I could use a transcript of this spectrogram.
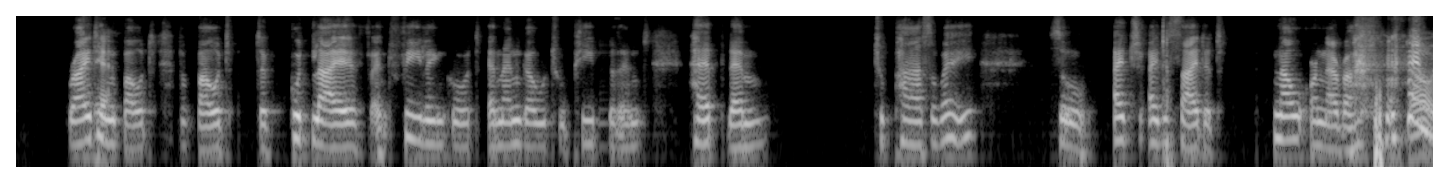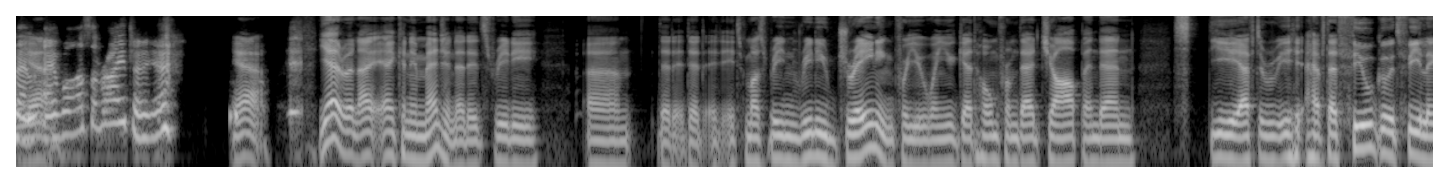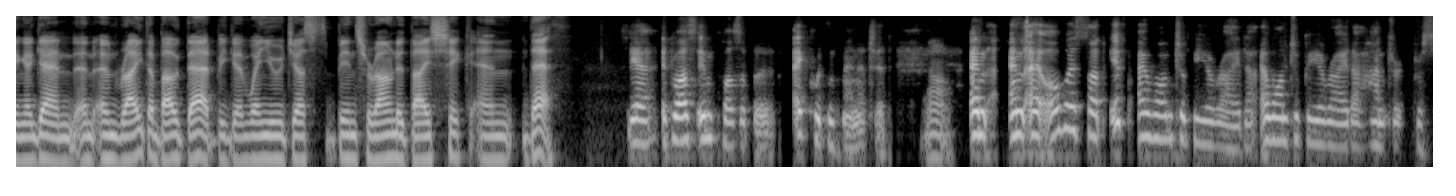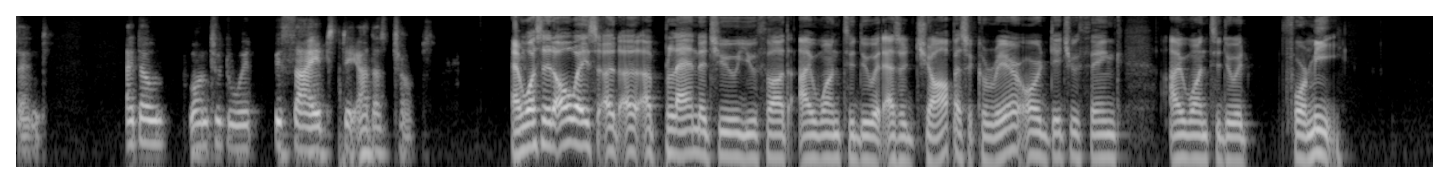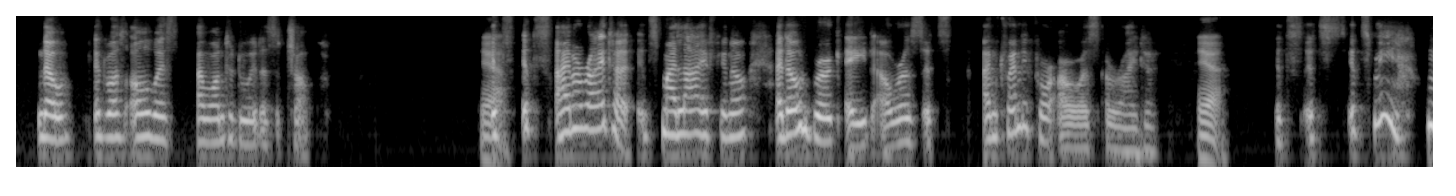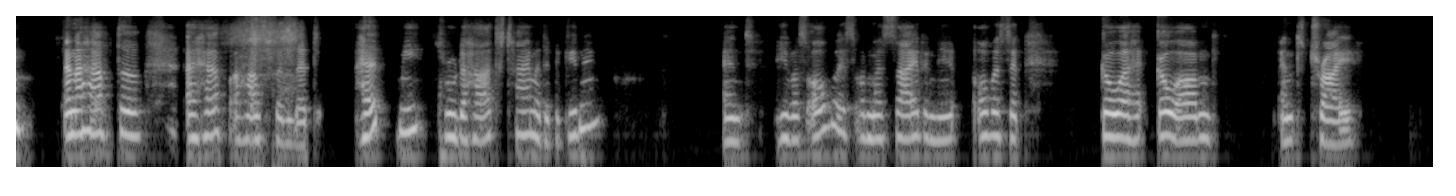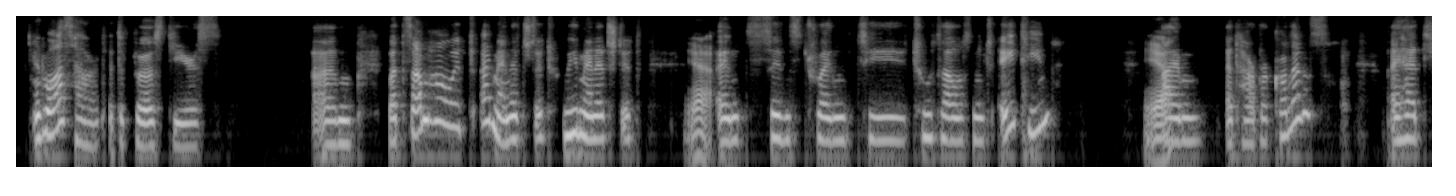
Writing Yeah. about about the good life and feeling good, and then go to people and help them to pass away. So I, I decided now or never. and Oh, then yeah. I was a writer. Yeah. Yeah. yeah but i, I can imagine that it's really um that it, that it, it must be really draining for you when you get home from that job and then you have to re- have that feel good feeling again and and write about that because when you just been surrounded by sick and death yeah, it was impossible. I couldn't manage it. No. And and I always thought if I want to be a writer, I want to be a writer hundred percent. I don't want to do it besides the other jobs. And was it always a, a, a, plan that you you thought I want to do it as a job, as a career, or did you think I want to do it for me? No, it was always I want to do it as a job. Yeah. It's it's I'm a writer. It's my life, you know. I don't work eight hours. It's I'm 24 hours a writer. Yeah. It's it's it's me. and I have to I have a husband that helped me through the hard time at the beginning. And he was always on my side and he always said, go ahead, go on and try. It was hard at the first years. Um, but somehow it I managed it. We managed it. Yeah. And since 20, 2018, yeah. I'm at HarperCollins. I had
